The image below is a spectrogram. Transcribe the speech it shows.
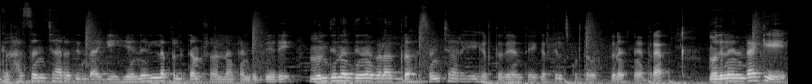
ಗ್ರಹ ಸಂಚಾರದಿಂದಾಗಿ ಏನೆಲ್ಲ ಫಲಿತಾಂಶವನ್ನು ಕಂಡಿದ್ದೀರಿ? ಮುಂದಿನ ದಿನಗಳ ಗ್ರಹ ಸಂಚಾರ ಹೇಗಿರ್ತದೆ ಅಂತ ಈಗ ತಿಳಿಸ್ಕೊಡ್ತಾ ಹೋಗ್ತೇನೆ ಸ್ನೇಹಿತರೆ. ಮೊದಲನೇದಾಗಿ,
